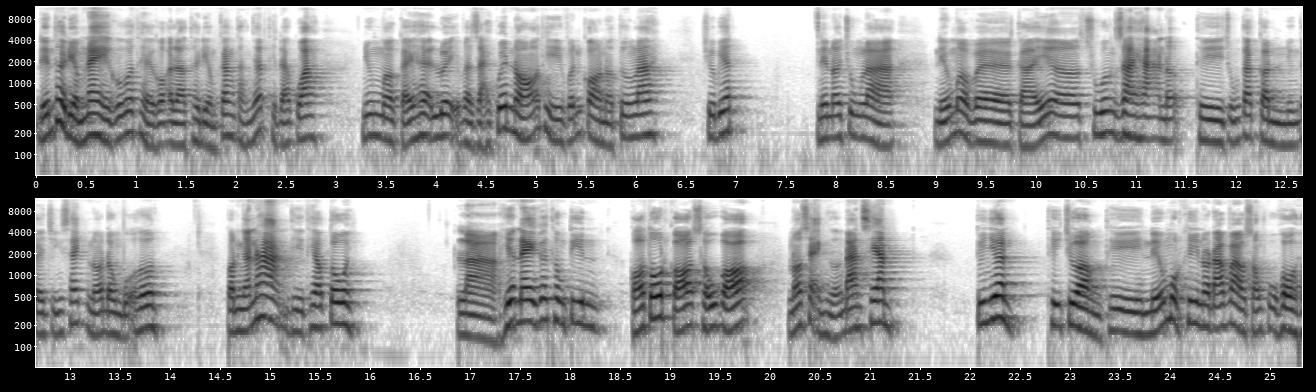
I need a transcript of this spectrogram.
đến thời điểm này, có thể gọi là thời điểm căng thẳng nhất thì đã qua. Nhưng mà cái hệ lụy và giải quyết nó thì vẫn còn ở tương lai, chưa biết. Nên nói chung là nếu mà về cái ờ, xu hướng dài hạn đó, thì chúng ta cần những cái chính sách nó đồng bộ hơn. Còn ngắn hạn thì theo tôi là hiện nay các thông tin có tốt có xấu có nó sẽ ảnh hưởng đan xen. Tuy nhiên thị trường thì nếu một khi nó đã vào sóng phục hồi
